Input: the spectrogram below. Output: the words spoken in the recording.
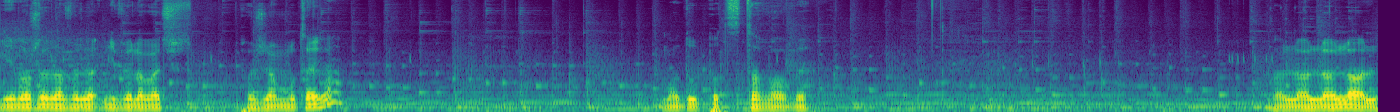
Nie można niwelować poziomu tego? Moduł podstawowy. Lol, lol, lol.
